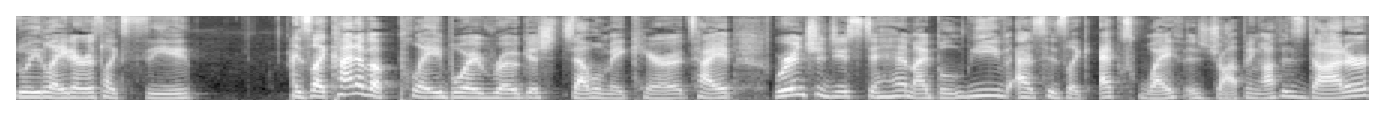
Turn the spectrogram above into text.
we later is like see is like kind of a playboy roguish devil may care type. We're introduced to him i believe as his like ex-wife is dropping off his daughter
